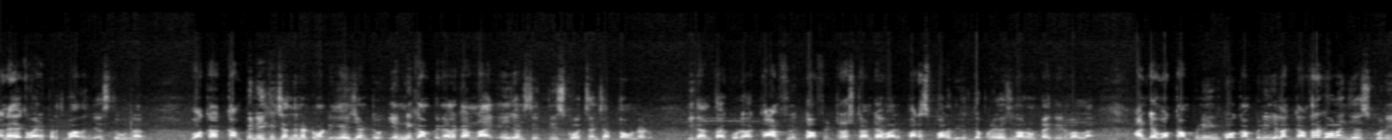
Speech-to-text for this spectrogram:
అనేకమైన ప్రతిపాదన చేస్తూ ఉన్నారు. ఒక కంపెనీకి చెందినటువంటి ఏజెంట్ ఎన్ని కంపెనీల కన్నా ఏజెన్సీ తీసుకోవచ్చు అని చెప్తా ఉన్నాడు. ఇదంతా కూడా కాన్ఫ్లిక్ట్ ఆఫ్ ఇంట్రెస్ట్ అంటే వారి పరస్పర విరుద్ధ ప్రయోజనాలు ఉంటాయి దీనివల్ల. అంటే ఒక కంపెనీ ఇంకో కంపెనీ ఇలా గందరగోళం చేసుకుని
